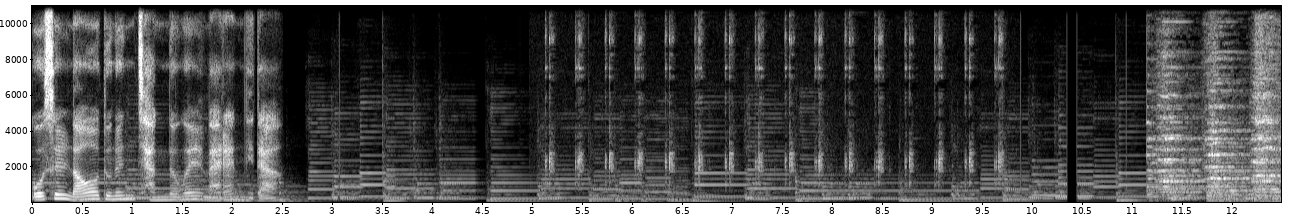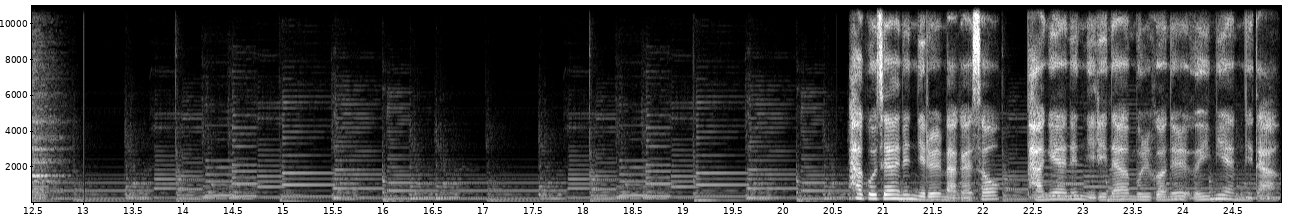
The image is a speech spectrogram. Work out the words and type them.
옷을 넣어두는 장롱을 말합니다. 하고자 하는 일을 막아서 방해하는 일이나 물건을 의미합니다.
